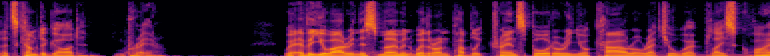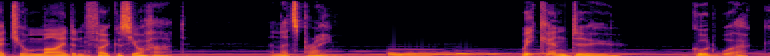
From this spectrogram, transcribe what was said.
Let's come to God in prayer. Wherever you are in this moment, whether on public transport or in your car or at your workplace, quiet your mind and focus your heart. And let's pray. We can do good work.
